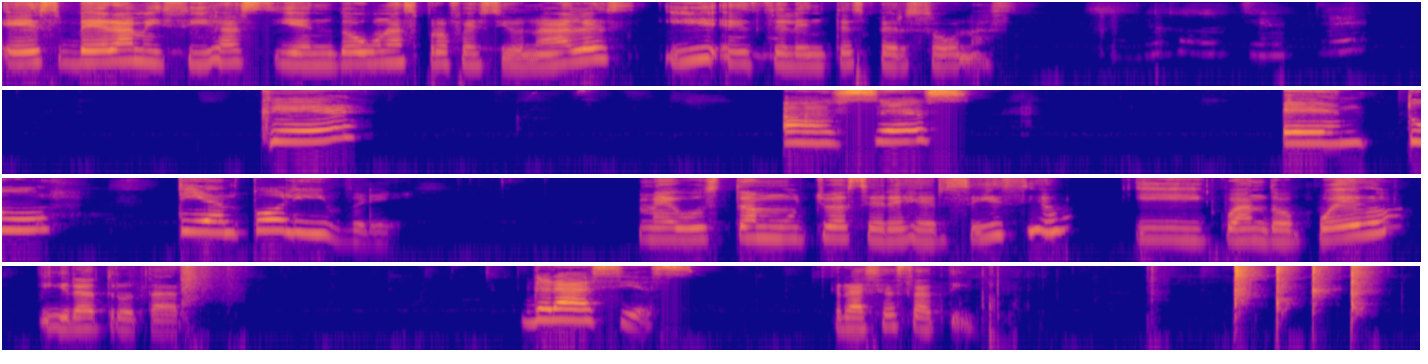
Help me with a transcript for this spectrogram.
es ver a mis hijas siendo unas profesionales y excelentes personas. ¿Qué haces en tu tiempo libre? Me gusta mucho hacer ejercicio y cuando puedo ir a trotar. Gracias. Gracias a ti.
